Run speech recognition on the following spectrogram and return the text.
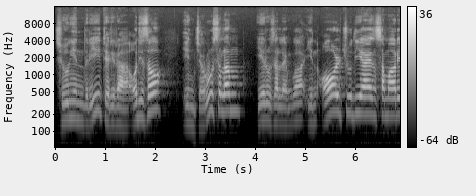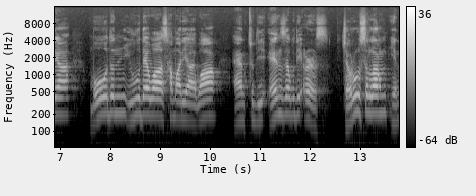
증인들이 되리라. 어디서? In Jerusalem, 예루살렘과 in all Judea and Samaria, 모든 유대와 사마리아와 and to the ends of the earth. Jerusalem, in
